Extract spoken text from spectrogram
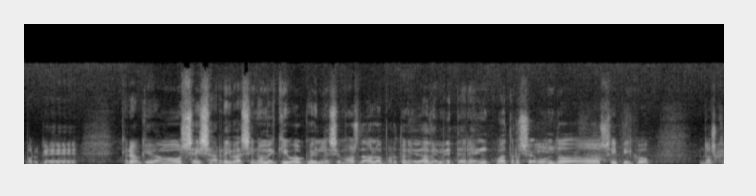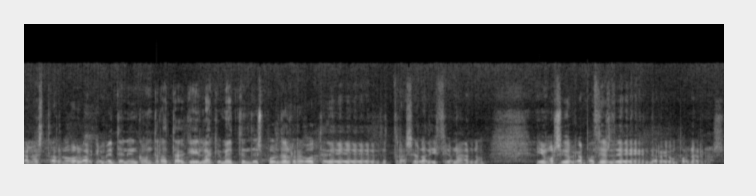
porque creo que íbamos seis arriba, si no me equivoco, y les hemos dado la oportunidad de meter en cuatro segundos y pico dos canastas, ¿no? la que meten en contraataque y la que meten después del rebote tras el adicional. ¿no? Y hemos sido capaces de, recomponernos.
